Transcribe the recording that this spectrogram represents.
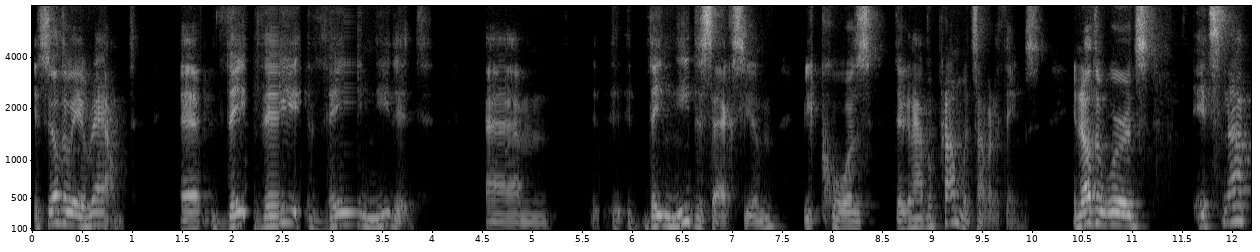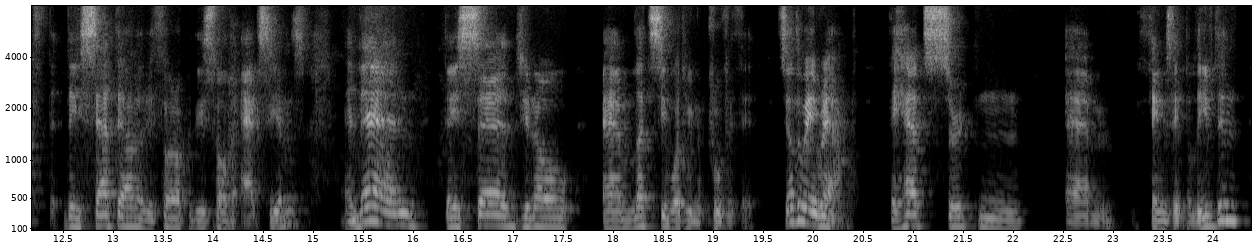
it's the other way around. Uh, they they they needed um, they need this axiom because they're going to have a problem with some of the things. In other words, it's not they sat down and they thought up these sort of axioms, and then they said, you know, um, let's see what we can prove with it. It's the other way around. They had certain um, things they believed in,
